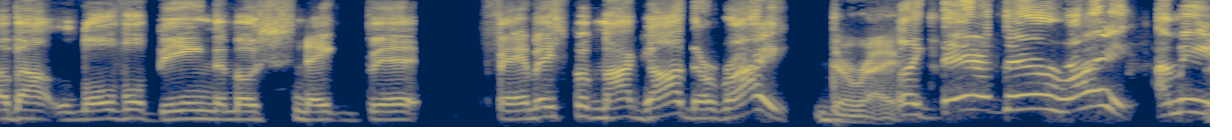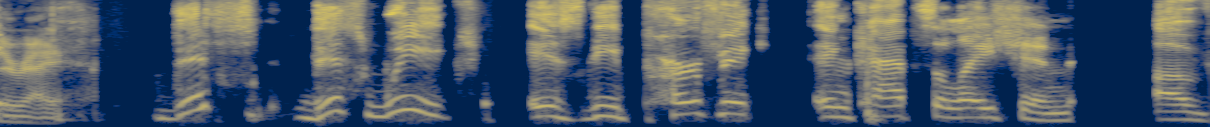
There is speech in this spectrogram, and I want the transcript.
about Louisville being the most snake bit fan base. But my God, they're right. They're right. Like they're they're right. I mean, they're right. This this week is the perfect encapsulation of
